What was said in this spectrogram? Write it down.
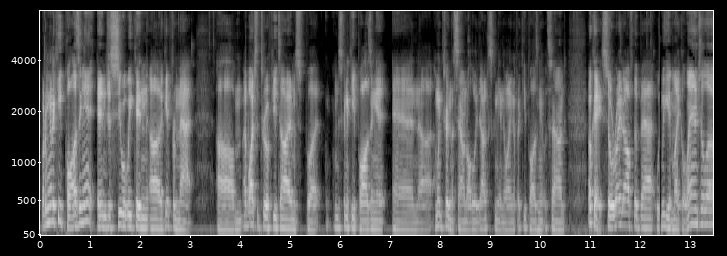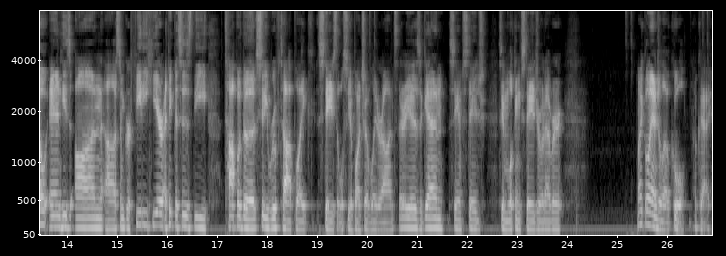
but I'm gonna keep pausing it and just see what we can uh, get from that. Um, I've watched it through a few times, but I'm just gonna keep pausing it, and uh, I'm gonna turn the sound all the way down. It's gonna be annoying if I keep pausing it with sound. Okay, so right off the bat, we get Michelangelo, and he's on uh, some graffiti here. I think this is the top of the city rooftop like stage that we'll see a bunch of later on. So there he is again, same stage, same looking stage or whatever. Michelangelo, cool. Okay.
